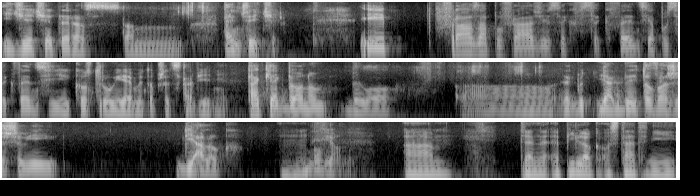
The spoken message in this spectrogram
idziecie, teraz tam tańczycie. I fraza po frazie, sek sekwencja po sekwencji konstruujemy to przedstawienie. Tak jakby ono było, jakby, jakby towarzyszył jej dialog mhm. mówiony. A ten epilog ostatni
